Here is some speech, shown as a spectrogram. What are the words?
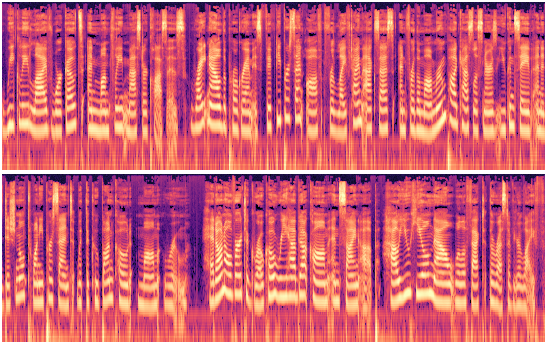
weekly live workouts, and monthly master classes. Right now, the program is 50% off for lifetime access, and for the Mom Room podcast listeners, you can save an additional 20% with the coupon code MOMROOM. Head on over to growcorehab.com and sign up. How you heal now will affect the rest of your life.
